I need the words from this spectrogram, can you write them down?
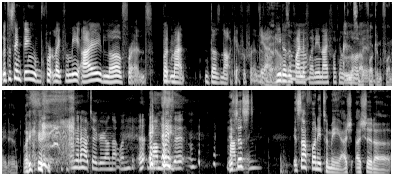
It's the same thing for like for me. I love Friends, but Matt does not care for Friends. Mm-hmm. Yeah, at all. no. he doesn't Oh, find it funny, and I fucking love it. It's not it. fucking funny, dude. Like, I'm gonna have to agree on that one. Mom loves it. it's just, it's not funny to me. I, sh- I should, uh,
